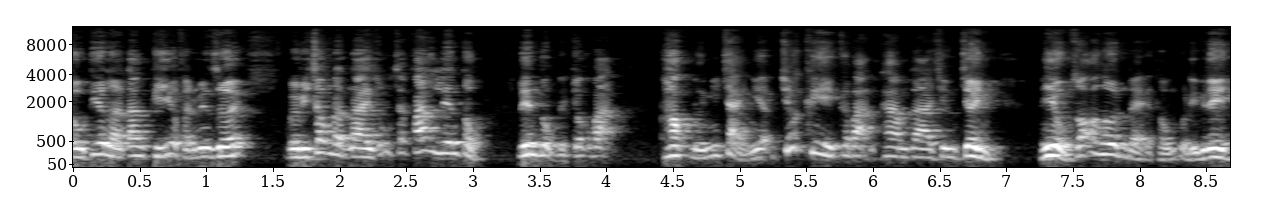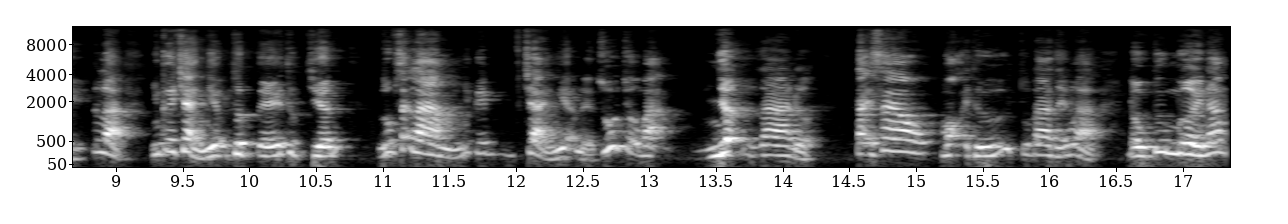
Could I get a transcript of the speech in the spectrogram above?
Đầu tiên là đăng ký ở phần bên dưới. Bởi vì trong đợt này Dũng sẽ phát liên tục liên tục để cho các bạn học được những trải nghiệm trước khi các bạn tham gia chương trình, hiểu rõ hơn về hệ thống của DVD tức là những cái trải nghiệm thực tế, thực chiến, Dũng sẽ làm những cái trải nghiệm để giúp cho bạn nhận ra được tại sao mọi thứ chúng ta thấy là đầu tư 10 năm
